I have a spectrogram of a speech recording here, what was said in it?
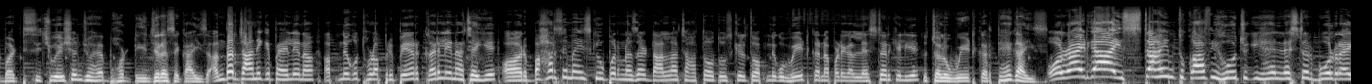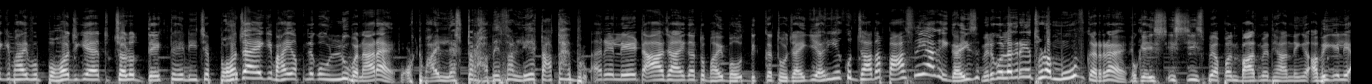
बट सिचुएशन जो है बहुत डेंजरस है गाइज़ अंदर जाने के पहले ना अपने को थोड़ा प्रिपेयर कर लेना चाहिए। और बाहर से मैं इसके ऊपर नज़र डालना चाहता हूँ तो उसके लिए तो अपने को वेट करना पड़ेगा लेस्टर के लिए। तो चलो वेट करते हैं गाइस ऑलराइट गाइस टाइम तो काफ़ी हो चुकी है। लेस्टर बोल रहा है कि भाई वो पहुँच गया है तो चलो देखते हैं नीचे। पहुँचा है कि भाई अपने को उल्लू बना रहा है। फ्रॉस्ट भाई लेस्टर हमेशा लेट आता है ब्रो अरे लेट आ जाएगा तो भाई बहुत दिक्कत हो जाएगी। अरे ये कुछ ज़्यादा पास नहीं आ गई गाइस मेरे को लग रहा है थोड़ा मूव कर रहा है। ओके इस इस चीज़ पे अपन बाद में ध्यान देंगे। अभी के लिए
